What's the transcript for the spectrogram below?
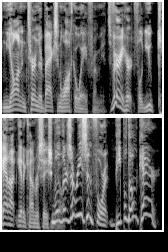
yawn and turn their backs and walk away from you. It's very hurtful. You cannot get a conversation. Well, going. there's a reason for it. People don't care.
